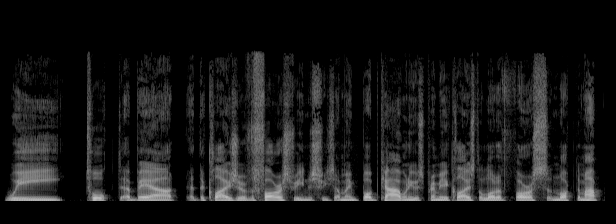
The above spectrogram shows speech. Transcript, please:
We talked about the closure of the forestry industries. I mean, Bob Carr, when he was Premier, closed a lot of forests and locked them up,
